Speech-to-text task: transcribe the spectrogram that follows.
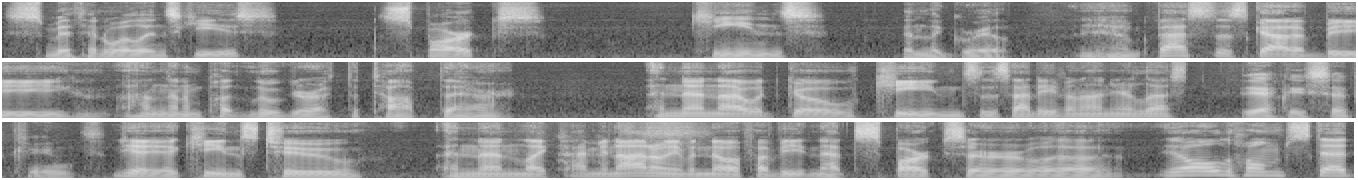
Smith and Wollensky's, Sparks, Keens, and the Grill. Yeah, best has got to be. I'm gonna put Luger at the top there, and then I would go Keens. Is that even on your list? yeah, he said Keens. Yeah, yeah, Keens too. and then like I mean I don't even know if I've eaten at Sparks or uh, the old Homestead.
